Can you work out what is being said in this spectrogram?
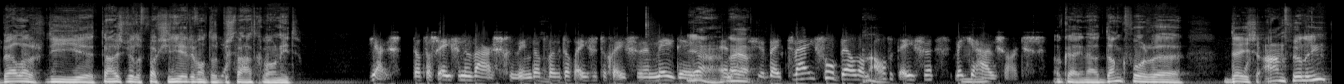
bellers die eh, thuis willen vaccineren, want dat bestaat gewoon niet. Juist, dat was even een waarschuwing. Dat wil ik toch even, toch even meedelen. Ja, en nou ja. als je bij twijfel, bel dan altijd even met je huisarts. Oké, nou dank voor deze aanvulling.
